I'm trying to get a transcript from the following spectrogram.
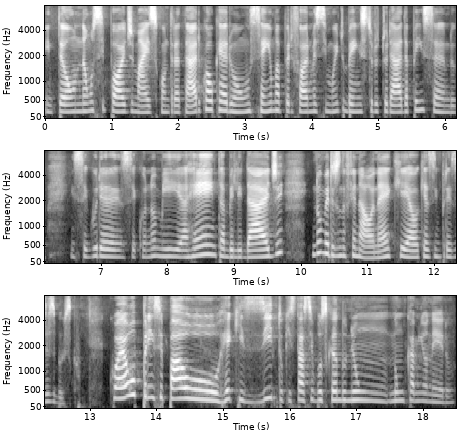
Então não se pode mais contratar qualquer um sem uma performance muito bem estruturada, pensando em segurança, economia, rentabilidade, números no final, né? Que é o que as empresas buscam. Qual é o principal requisito que está se buscando num, num caminhoneiro?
